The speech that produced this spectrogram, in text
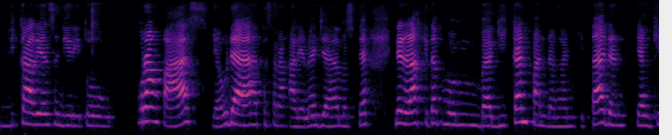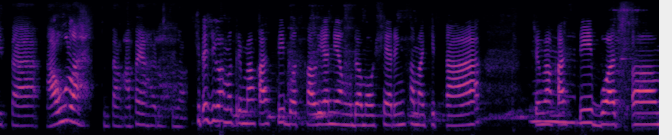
di kalian sendiri itu kurang pas ya udah terserah kalian aja. Maksudnya ini adalah kita membagikan pandangan kita dan yang kita tahu lah tentang apa yang harus dilakukan. Kita juga mau terima kasih buat kalian yang udah mau sharing sama kita. Terima Hmm. kasih buat em,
